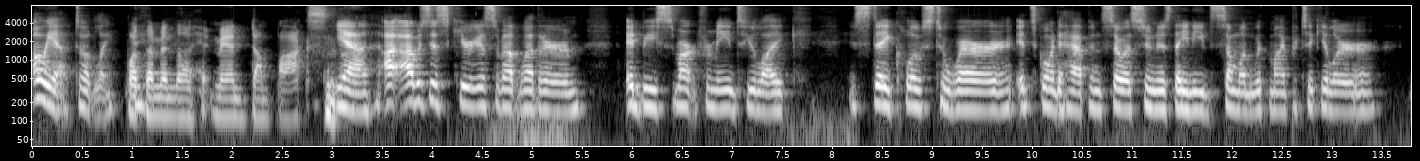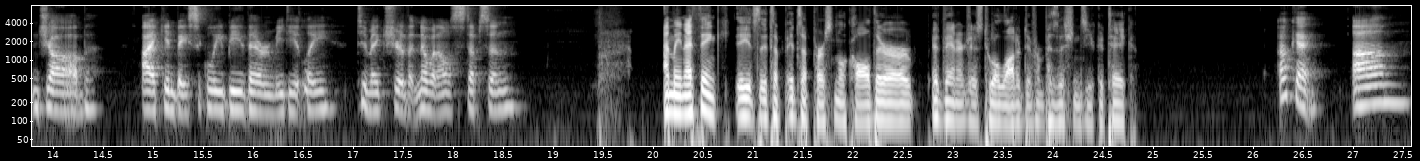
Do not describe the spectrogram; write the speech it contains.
oh yeah, totally. Put them in the hitman dump box. Yeah, I, I was just curious about whether it'd be smart for me to like stay close to where it's going to happen so as soon as they need someone with my particular job, I can basically be there immediately to make sure that no one else steps in. I mean, I think it's it's a it's a personal call. There are advantages to a lot of different positions you could take. Okay. Um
